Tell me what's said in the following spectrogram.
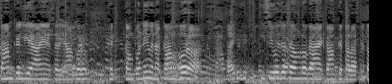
काम के लिए आए हैं, सर, यहाँ पर कंपनी में ना काम हो रहा है। इसी वजह से हम लोग आए काम के तलाश में। था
